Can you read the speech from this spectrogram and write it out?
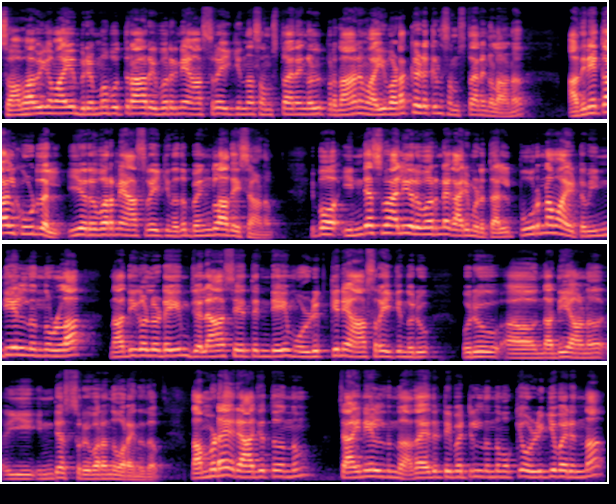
സ്വാഭാവികമായും ബ്രഹ്മപുത്ര റിവറിനെ ആശ്രയിക്കുന്ന സംസ്ഥാനങ്ങൾ പ്രധാനമായി വടക്കിഴക്കൻ സംസ്ഥാനങ്ങളാണ്. അതിനേക്കാൾ കൂടുതൽ ഈ റിവറിനെ ആശ്രയിക്കുന്നത് ബംഗ്ലാദേശാണ്. ഇപ്പോൾ ഇൻഡസ് വാലി റിവറിന്റെ കാര്യമെടുത്താൽ പൂർണമായിട്ടും ഇന്ത്യയിൽ നിന്നുള്ള നദികളുടെയും ജലാശയത്തിന്റെയും ഒഴുക്കിനെ ആശ്രയിക്കുന്ന ഒരു ഒരു നദിയാണ് ഈ ഇൻഡസ് റിവർ എന്ന് പറയുന്നത്. നമ്മുടെ രാജ്യത്തു നിന്നും ചൈനയിൽ നിന്ന് അതായത് ടിബറ്റിൽ നിന്നുമൊക്കെ ഒഴുകി വരുന്ന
